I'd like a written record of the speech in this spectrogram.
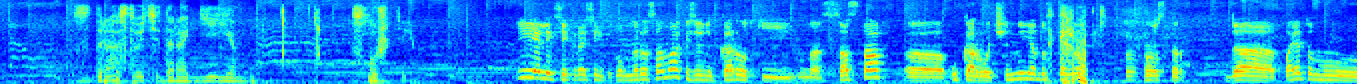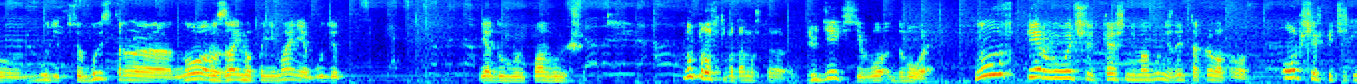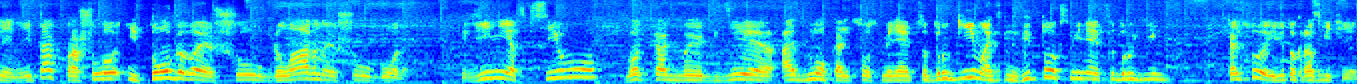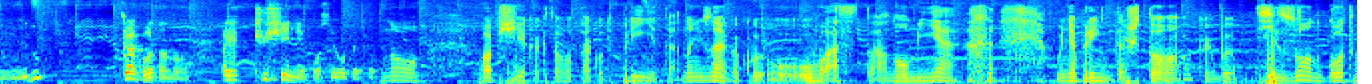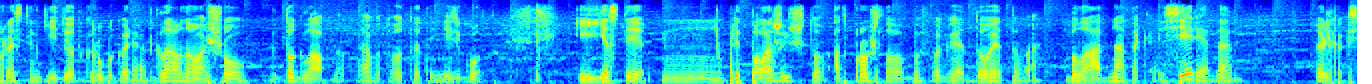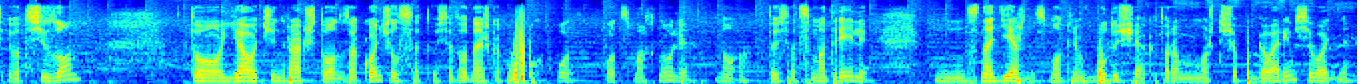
Здравствуйте, дорогие слушатели. И Алексей Красильников, словно Росомаха. Сегодня короткий у нас состав, э, укороченный, я бы сказал, ростер. Да, поэтому будет все быстро, но взаимопонимание будет, я думаю, повыше. Ну, просто потому что людей всего двое. Ну, в первую очередь, конечно, не могу не задать такой вопрос. Общее впечатление. Итак, прошло итоговое шоу, главное шоу года. Венец всего, вот как бы где одно кольцо сменяется другим, один виток сменяется другим. Кольцо и виток развития я не веду. Как вот оно? Ощущение после вот этого? Ну, вообще как-то вот так вот принято. Ну, не знаю, как у, у вас-то, но у меня. у меня принято, что как бы сезон, год в рестлинге идет, грубо говоря, от главного шоу до главного. Да, вот, вот это и есть год. И если м- предположить, что от прошлого БФГ до этого была одна такая серия, да, ну или как вот сезон, то я очень рад, что он закончился. То есть это, вот, знаешь, как пух, пот вот смахнули, но, то есть отсмотрели. С надеждой смотрим в будущее, о котором, может, еще поговорим сегодня.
